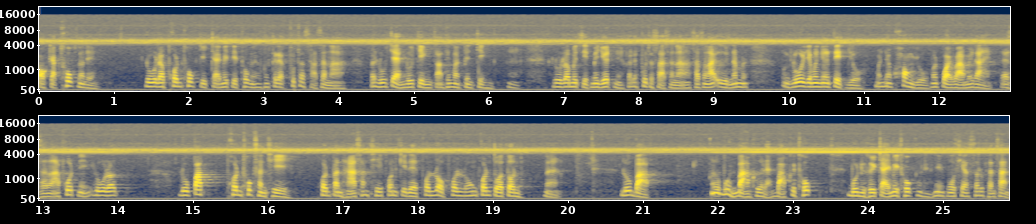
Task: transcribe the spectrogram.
ออกจากทุกข์นั่นเองรู้แล้วพ้นทุกข์จิตใจไม่ติดทุกข์เนี่ยมันก็เรียกพุทธศาสนาไปรู้แจ้งรู้จริงตามที่มันเป็นจริงรู้แล้วไม่ติดไม่ยึดเนี่ยก็เรียกพุทธศาสนาศาสนาอื่นนั้นมันรู้ยังมันยังติดอยู่ มันยังคล้องอยู่ มันปล่อยวางไม่ได้ แต่ศาสนาพุทธนี่รู้แล้วรู้ปั๊บพ้นทุกข์ทันที พ้นปัญหาทันที พ้นกิเลสพ้นโลภพ้นหลงพ้นตัวตนนะรู้บาปรู้บุญบาปคืออะไรบาปคือทุกข์บุญคือใจไม่ทุกข์นี่โมเทียนสรุปสั้น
